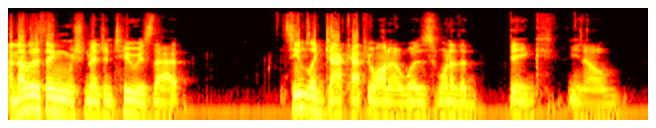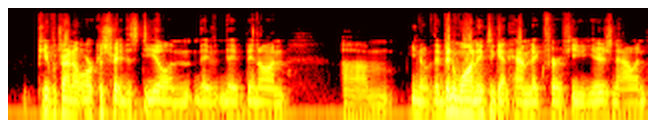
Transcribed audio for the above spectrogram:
another thing we should mention too is that it seems like Jack Capuano was one of the big, you know, people trying to orchestrate this deal, and they've they've been on, um, you know, they've been wanting to get Hamonic for a few years now, and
